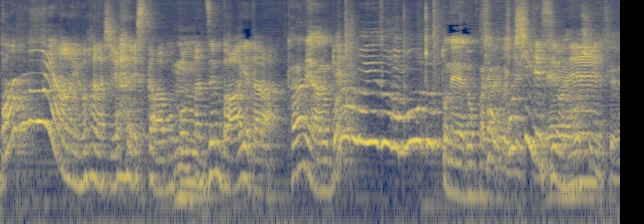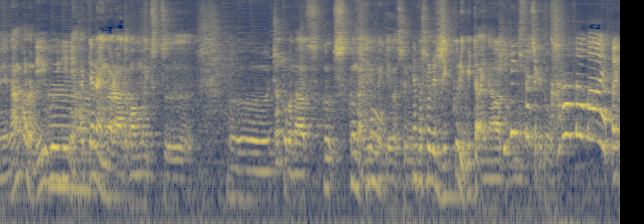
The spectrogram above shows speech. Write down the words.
万能やんいう話じゃないですか。もうこんなん全部あげたら、ただねあのドラムの映像がもうちょっとねどっかにあればいい欲しいですよね。欲しいですよね。なんかの DVD に入ってないんかなとか思いつつうーんちょっとまだ少少ないような気がするんでそれじっくり見たいなと思うんですけど体がやっぱり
